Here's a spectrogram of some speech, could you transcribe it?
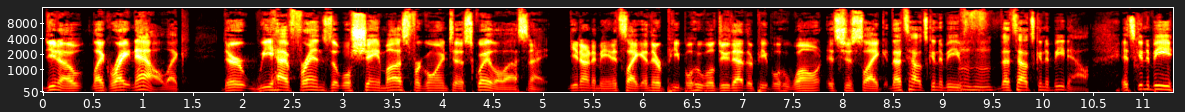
you know, like right now, like there we have friends that will shame us for going to Escuela last night. You know what I mean? It's like, and there are people who will do that. There are people who won't. It's just like that's how it's going to be. That's how it's going to be now. It's going to be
